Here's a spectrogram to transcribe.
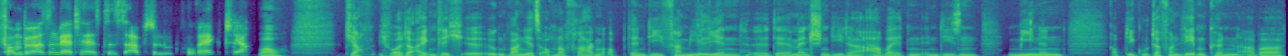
vom Börsenwert her ist das absolut korrekt. Ja. Wow. Tja, ich wollte eigentlich äh, irgendwann jetzt auch noch fragen, ob denn die Familien äh, der Menschen, die da arbeiten in diesen Minen, ob die gut davon leben können. Aber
